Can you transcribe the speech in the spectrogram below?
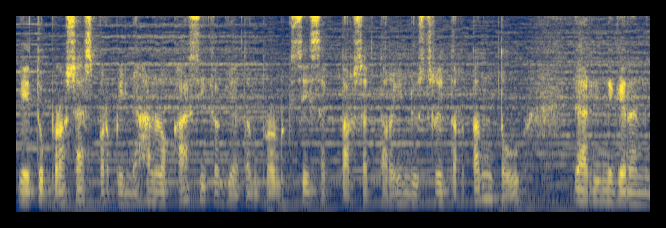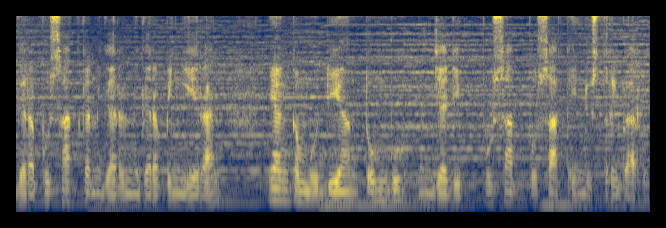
yaitu proses perpindahan lokasi kegiatan produksi sektor-sektor industri tertentu dari negara-negara pusat ke negara-negara pinggiran yang kemudian tumbuh menjadi pusat-pusat industri baru.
